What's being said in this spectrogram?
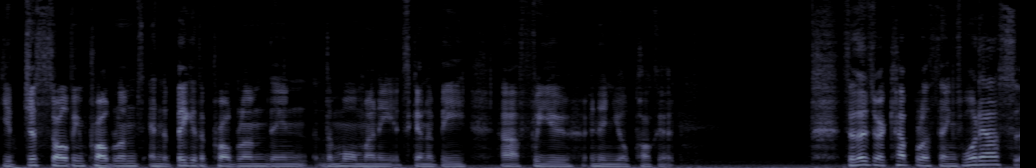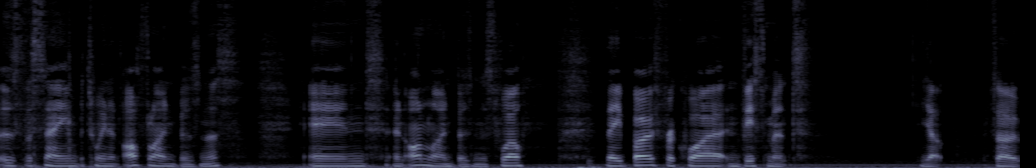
You're just solving problems, and the bigger the problem, then the more money it's going to be uh, for you and in your pocket. So those are a couple of things. What else is the same between an offline business and an online business? Well, they both require investment. Yep. So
